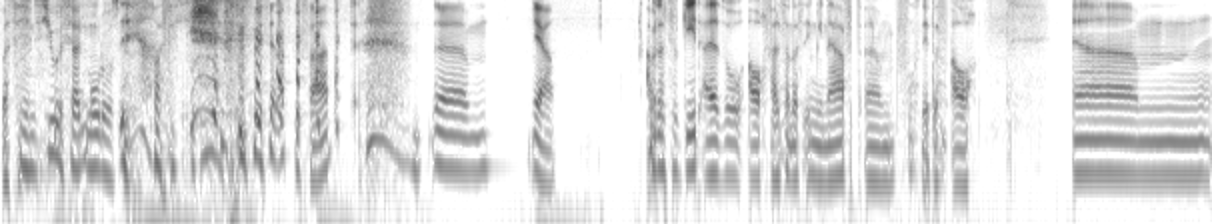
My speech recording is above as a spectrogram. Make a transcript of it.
Was ich, den Suicide-Modus. ja, was ich, das ist ein bisschen abgefahren. ähm, ja. Aber das, das geht also auch, falls man das irgendwie nervt, ähm, funktioniert das auch. Ähm,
